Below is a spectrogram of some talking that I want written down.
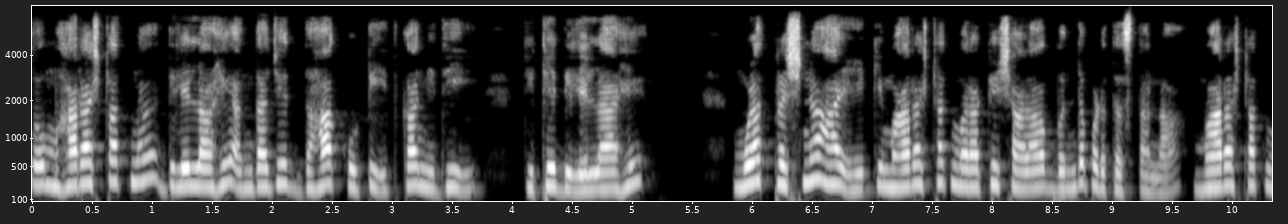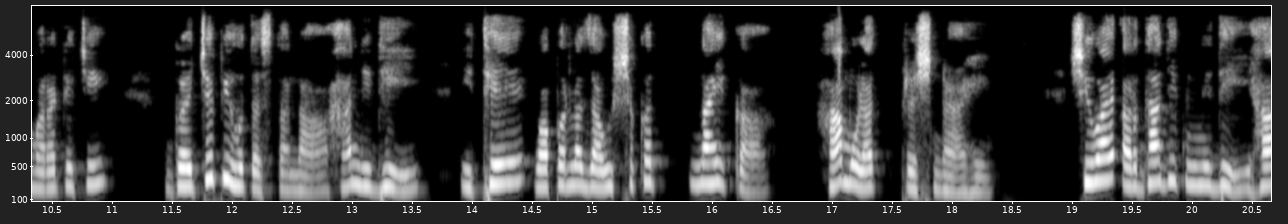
तो महाराष्ट्रातनं दिलेला आहे. अंदाजे दहा कोटी इतका निधी तिथे दिलेला आहे. मुळात प्रश्न आहे की महाराष्ट्रात मराठी शाळा बंद पडत असताना महाराष्ट्रात मराठीची गळचेपी होत असताना हा निधी इथे वापरला जाऊ शकत नाही का? हा मुळात प्रश्न आहे. शिवाय अर्धाधिक निधी हा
